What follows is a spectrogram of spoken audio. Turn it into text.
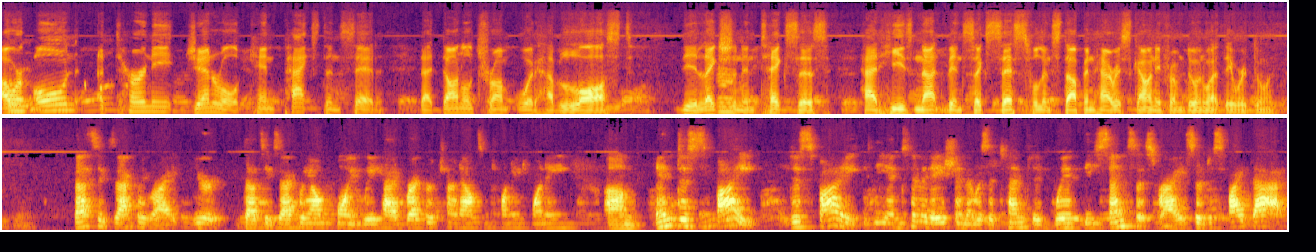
our own Attorney General Ken Paxton said that Donald Trump would have lost the election in Texas had he's not been successful in stopping Harris County from doing what they were doing. That's exactly right. You're that's exactly on point. We had record turnouts in 2020, um, and despite despite the intimidation that was attempted with the census, right? So despite that,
